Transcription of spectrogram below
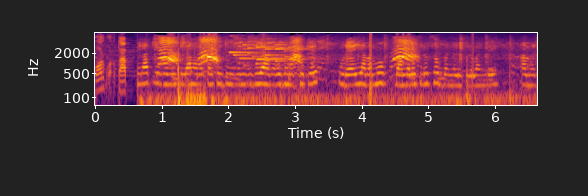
বর্বরতা। আমার মুখ ছিল, সব ছিল আমার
